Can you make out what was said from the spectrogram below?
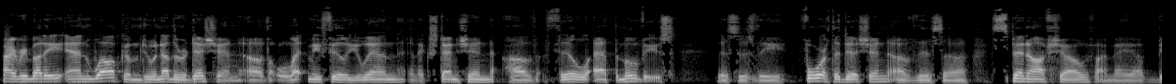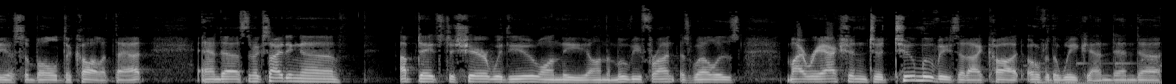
Hi, everybody, and welcome to another edition of Let Me Phil You In, an extension of Phil at the Movies. This is the fourth edition of this uh, spin off show, if I may uh, be so bold to call it that. And uh, some exciting uh, updates to share with you on the, on the movie front, as well as my reaction to two movies that I caught over the weekend. And uh,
